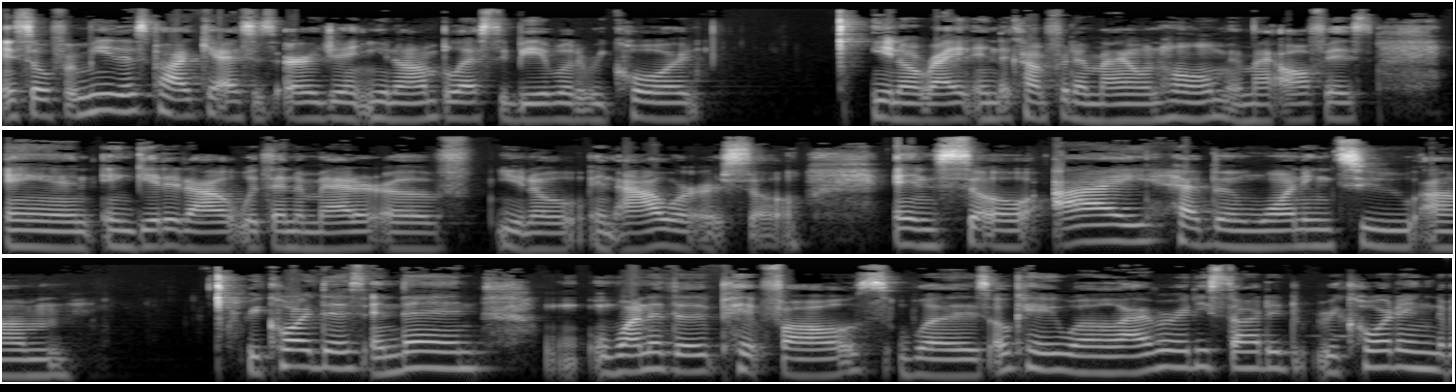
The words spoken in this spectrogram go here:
And so for me, this podcast is urgent. You know, I'm blessed to be able to record you know, right in the comfort of my own home in my office and and get it out within a matter of, you know, an hour or so. And so I have been wanting to um record this and then one of the pitfalls was okay well i've already started recording the,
